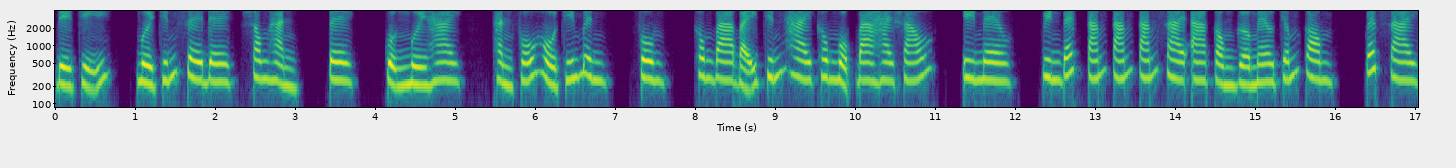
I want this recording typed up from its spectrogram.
địa chỉ 19CD, Song Hành, P, quận 12, thành phố Hồ Chí Minh, phone 0379201326, email winbet888 a gmail com website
